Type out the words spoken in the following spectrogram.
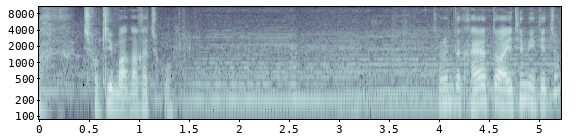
아, 적이 많아가지고 저런데 가야 또 아이템이 있겠죠?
